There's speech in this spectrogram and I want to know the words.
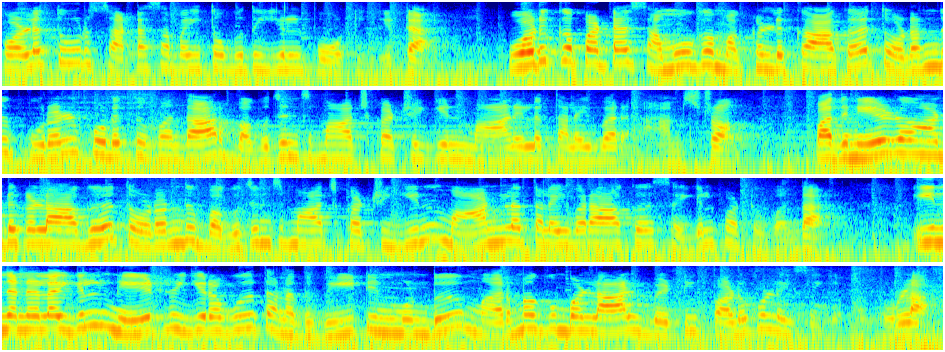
கொளத்தூர் சட்டசபை தொகுதியில் போட்டியிட்டார். ஒடுக்கப்பட்ட சமூக மக்களுக்காக தொடர்ந்து குரல் கொடுத்து வந்தார் பகுஜன் சமாஜ் கட்சியின் மாநில தலைவர் ஆம்ஸ்ட்ராங். பதினேழு ஆண்டுகளாக தொடர்ந்து பகுஜன் சமாஜ் கட்சியின் மாநில தலைவராக செயல்பட்டு வந்தார். இந்த நிலையில் நேற்று இரவு தனது வீட்டின் முன்பு மர்ம கும்பலால் வெட்டி படுகொலை செய்யப்பட்டுள்ளார்.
